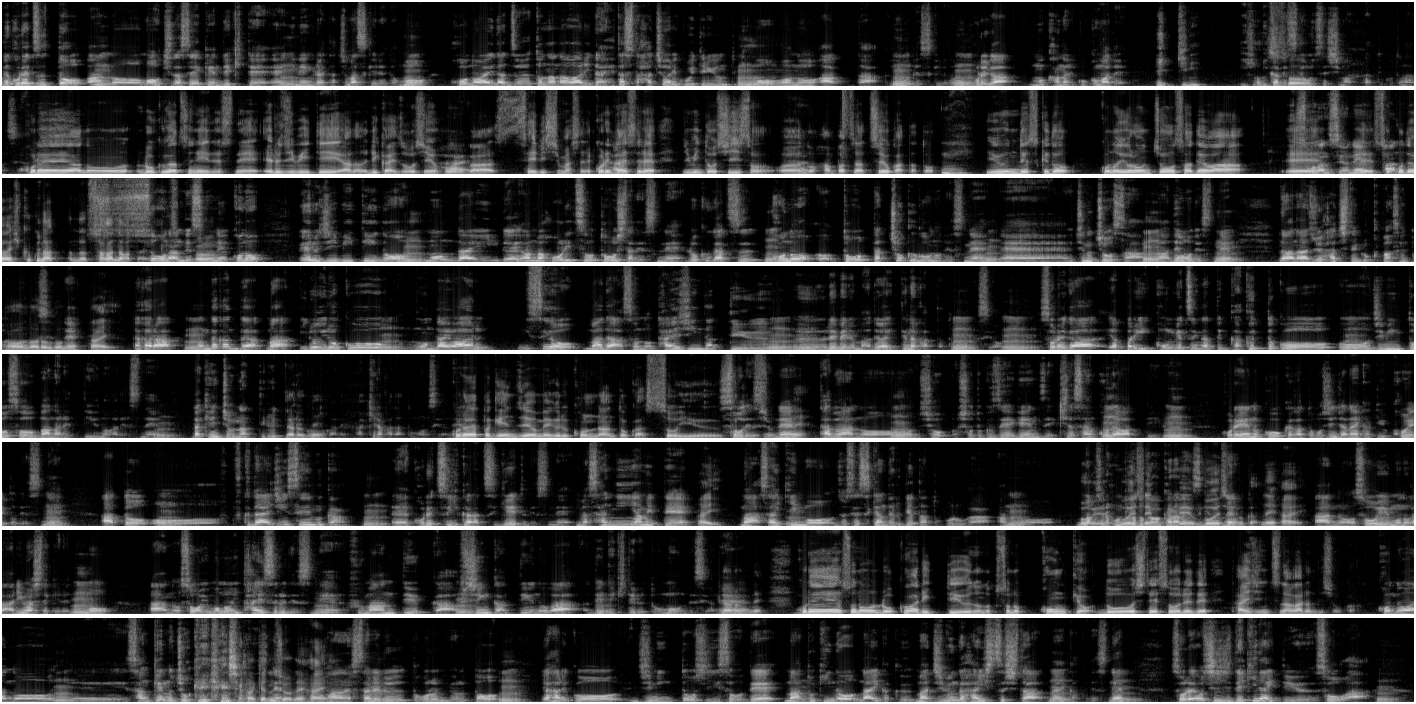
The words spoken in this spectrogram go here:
で、ー。これずっと、あの、もう岸田政権できて、えーうん。2年ぐらい経ちますけれども、この間ずっと7割台、下手すると8割超えてるような時も、うん。あの、あったようですけれども、うん。これがもうかなりここまで一気にあ1ヶ月で落ちてしまったっていうことなんですよね。これ、あの、6月にですね、LGBT、あの、理解増進法が成立しましたね。これに対する自民党支持層あのはい。反発は強かったとうん。言うんですけど、この世論調査では、えーそうなんですよね。えーそこでは低くな、下がんなかったそうなんですよね。うこの LGBT の問題で、あまあ、法律を通したですね、6月、うん。この通った直後のですね、うん。えーうちの調査うん。でもですね、うん78.6%ああ、なるほどあったんですよねね。。はい。だから、うんなんだかんだ、まあ、いろいろこう、うん問題はあるにせよ、まだその対人だっていう、うんうんレベルまでは行ってなかったと思うんですよ。うん。それが、やっぱり今月になってガクッとこう、うん自民党層離れっていうのがですね、うん顕著になってるっていうことなるがね、明らかだと思うんですよね。これはやっぱ減税をめぐる混乱とかそういうそうでことですしょうかね。よね。多分あの、うん所、所得税減税、岸田さんこだわっている、うんこれへの効果が乏しいんじゃないかという声とですね、うんあと、お副大臣政務官、うん。えーこれ次から次へとですね、今3人辞めて、はい。まあ最近も女性スキャンダル出たところが、あの、まあそれ本当かどうかわからないですけどね務。官ね。はい。あの、そういうものがありましたけれども、あの、そういうものに対するですね、うん不満っていうか、うん不信感っていうのが出てきてると思うんですよね。なるほどね。これ、その6割っていうのの、その根拠、どうしてそれで退治につながるんでしょうか？このあの、うん。えー三権の長経験者がですね、ね。はい。お話しされるところによると、うん。やはりこう、自民党支持層で、まあ、うん。時の内閣、まあ、自分が輩出した内閣ですね。うん。それを支持できないっていう層は、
